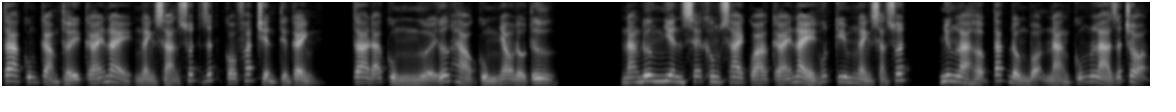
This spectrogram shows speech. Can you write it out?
ta cũng cảm thấy cái này ngành sản xuất rất có phát triển tiền cảnh, ta đã cùng người ước hảo cùng nhau đầu tư. Nàng đương nhiên sẽ không sai quá cái này hút kim ngành sản xuất, nhưng là hợp tác đồng bọn nàng cũng là rất chọn.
